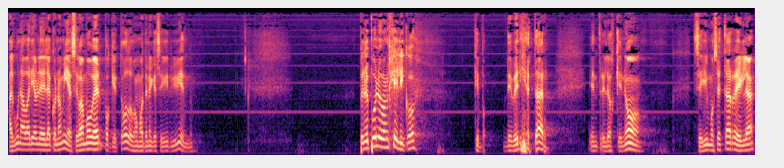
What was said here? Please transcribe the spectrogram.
alguna variable de la economía se va a mover porque todos vamos a tener que seguir viviendo. Pero el pueblo evangélico, que debería estar entre los que no seguimos esta regla,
